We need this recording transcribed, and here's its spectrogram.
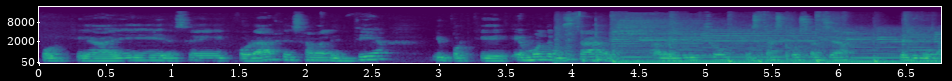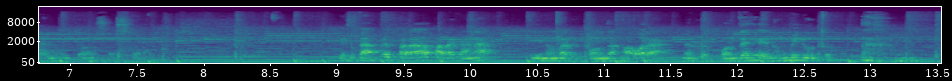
porque hay ese coraje, esa valentía y porque hemos demostrado haber dicho estas cosas ya desde el ámbito social. ¿Estás preparada para ganar? Y no me respondas ahora, me respondes en un minuto.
